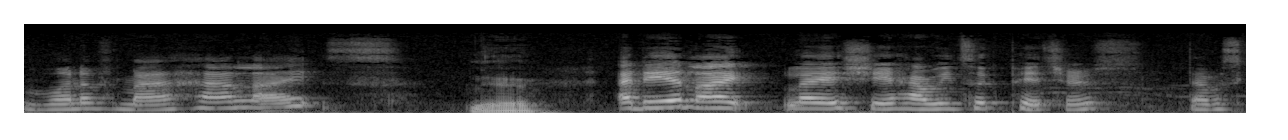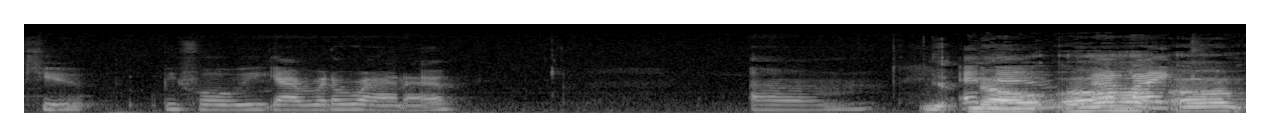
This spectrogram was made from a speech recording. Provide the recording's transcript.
One of my highlights. Yeah. I did like last year how we took pictures. That was cute. Before we got rid of Rhino. Um, yeah And no, uh, I like um,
